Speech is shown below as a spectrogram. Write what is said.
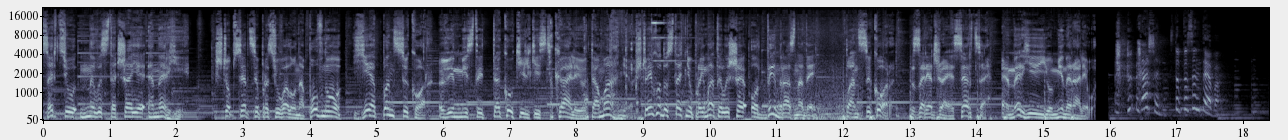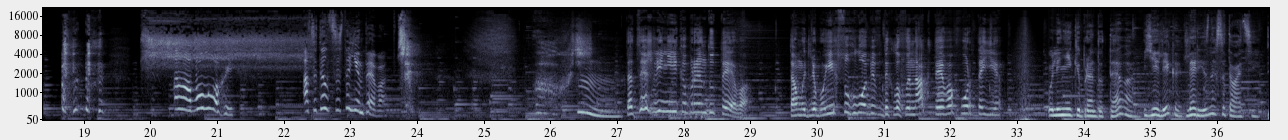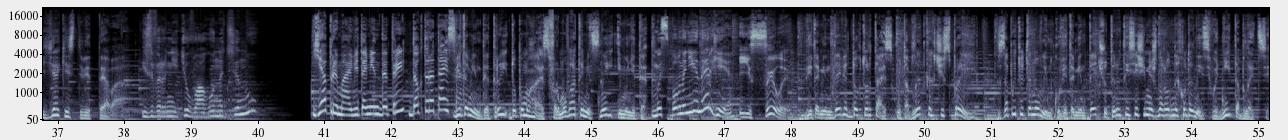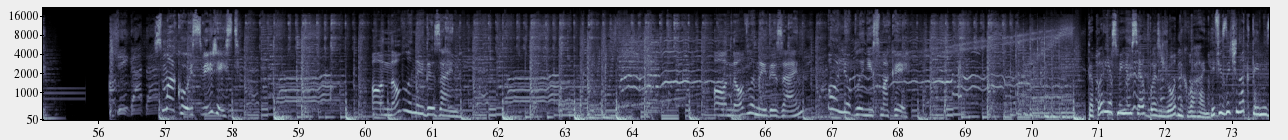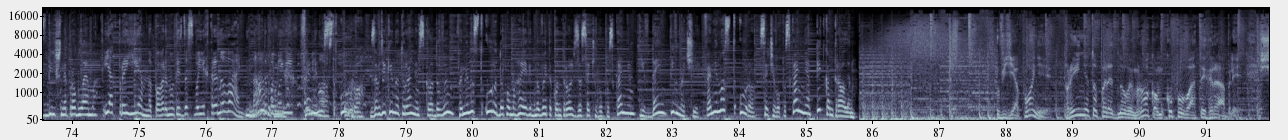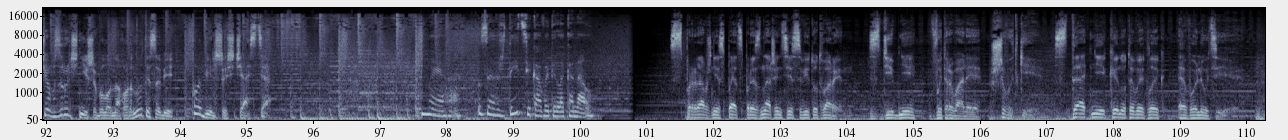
Серцю не вистачає енергії. Щоб серце працювало наповну, є пансикор. Він містить таку кількість калію та магнію, що його достатньо приймати лише один раз на день. Пансикор заряджає серце енергією мінералів. Кашель, стептосинтева. А, вологий. Ацетилцистеїн тева. Та це ж лінійка бренду Тева. Там і для моїх суглобів диклофенак Тева Форте є. У лінійки бренду Тева є ліки для різних ситуацій. Якість від Тева. І зверніть увагу на ціну. Я приймаю вітамін Д3 доктора Тайса. Вітамін Д3 допомагає сформувати міцний імунітет. Ми сповнені енергії. І сили. Вітамін Д від доктор Тайс у таблетках чи спреї. Запитуйте новинку Вітамін Д 4000 міжнародних одиниць в одній таблетці. Смакуй свіжість. Оновлений дизайн. Оновлений дизайн. Улюблені смаки. Тепер я сміюся без жодних вагань. І фізична активність більш не проблема. Як приємно повернутись до своїх тренувань. Нам допоміг Феміност Уро. Завдяки натуральним складовим Феміност Уро допомагає відновити контроль за сечовипусканням і вдень, і вночі. Феміност Уро сечовипускання під контролем. Японії прийнято перед Новим роком купувати граблі, щоб зручніше було нагорнути собі побільше щастя. Мега завжди цікавий телеканал. Справжні спецпризначенці світу тварин. Здібні, витривалі, швидкі, здатні кинути виклик еволюції.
